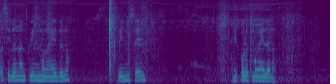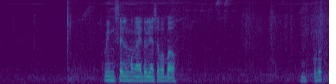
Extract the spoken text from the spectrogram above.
Gumawa sila ng queen mga idol oh. Queen cell. May pulot mga idol oh. Queen cell mga idol yan sa baba oh. Pulot.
